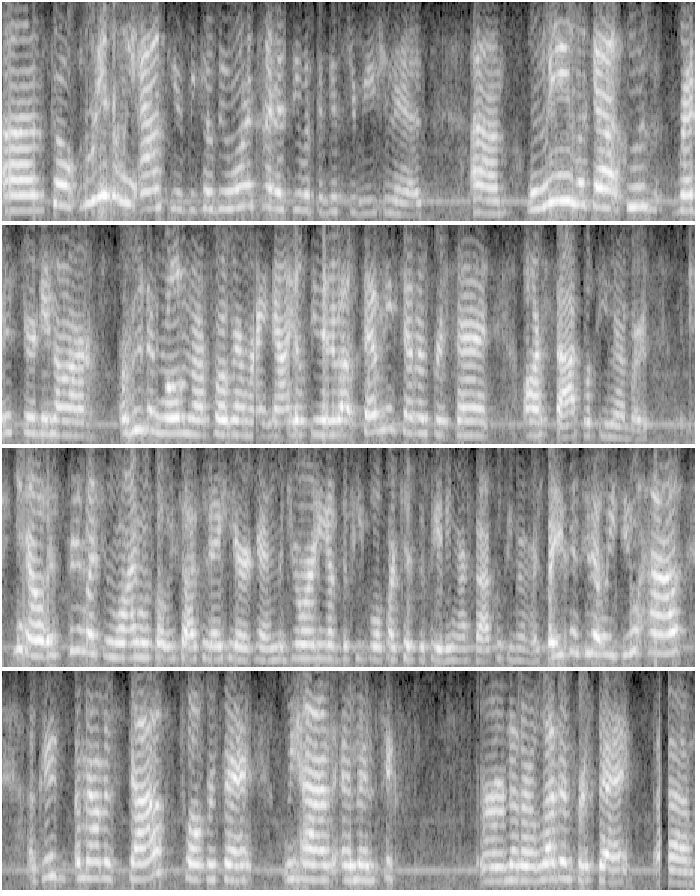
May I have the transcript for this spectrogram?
Um, so the reason we ask you is because we want to kind of see what the distribution is. Um, when we look at who's registered in our, or who's enrolled in our program right now, you'll see that about 77% are faculty members. You know, is pretty much in line with what we saw today here. Again, majority of the people participating are faculty members. But you can see that we do have a good amount of staff, 12%. We have, and then 6 or another 11% um,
